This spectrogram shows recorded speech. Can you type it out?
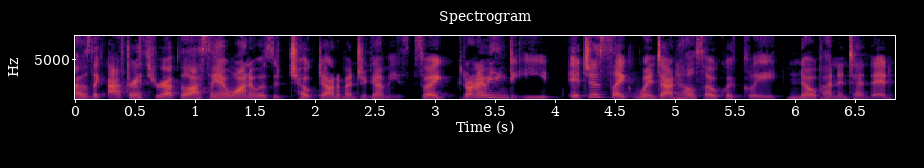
I was like, after I threw up, the last thing I wanted was to choke down a bunch of gummies. So I don't have anything to eat. It just like went downhill so quickly, no pun intended.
